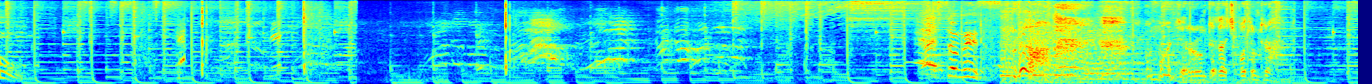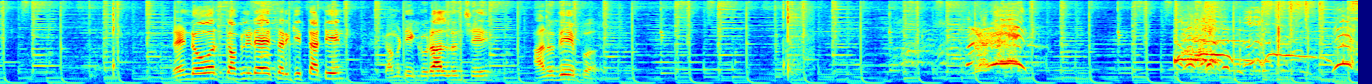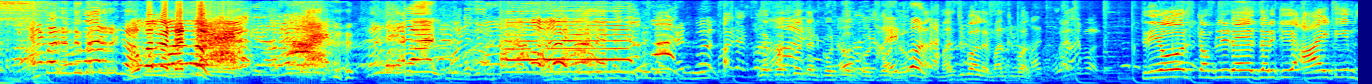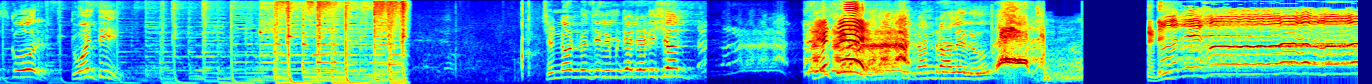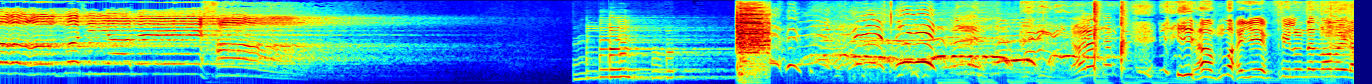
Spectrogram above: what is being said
miss అమ్మా జ్వరం ఉంటే చచ్చిపోతుంటరా రెండు ఓవర్స్ కంప్లీట్ అయ్యేసరికి థర్టీన్ కమిటీ గురాల నుంచి అనుదీప్. మంచి బాల్ మంచి బాల్ త్రీ ఓవర్స్ కంప్లీట్ అయ్యేసరికి ఐ టీమ్ స్కోర్ ట్వంటీ చిన్నోటి నుంచి లిమిటెడ్ ఎడిషన్ రన్ రాలేదు. ఈ అమ్మ ఏం ఫీల్ ఉండదు మామ ఈడ.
